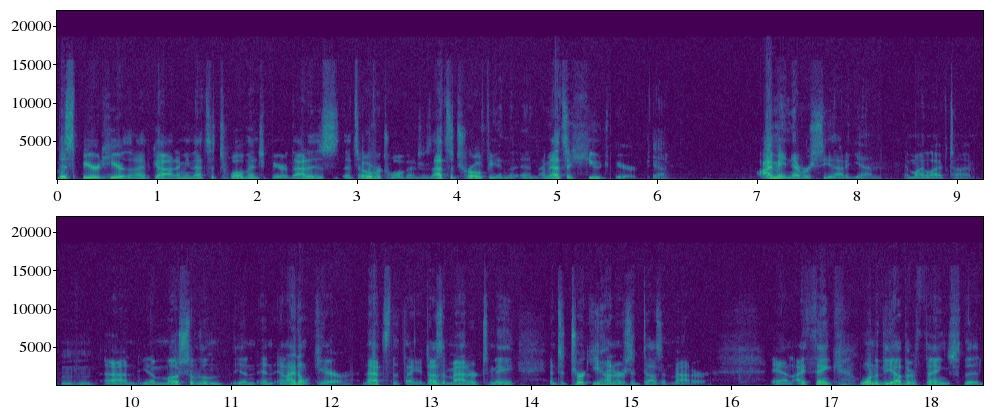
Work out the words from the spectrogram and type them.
this beard here that I've got, I mean, that's a 12 inch beard. That is, that's over 12 inches. That's a trophy. In the, and I mean, that's a huge beard. Yeah. I may never see that again in my lifetime. Mhm. And, you know, most of them, and, and, and I don't care. And that's the thing. It doesn't matter to me. And to turkey hunters, it doesn't matter. And I think one of the other things that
